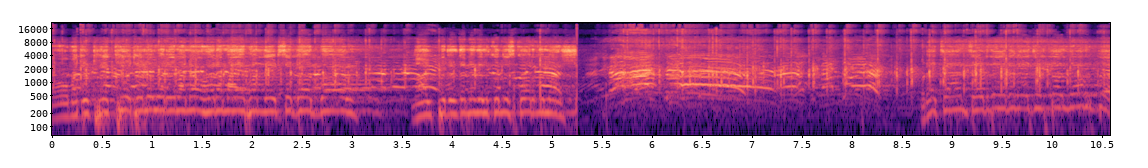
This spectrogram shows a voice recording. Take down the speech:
Oh മറ്റു ട്രിക്കി ഡെലിവറി മനോഹരമായ പന്ത് ഇറ്റ്സ് ഡോട്ട് ബോൾ നാൽപ്പതിൽ തന്നെ നിൽക്കുന്നു സ്കോർ നിലാഷ് ഇവിടെ ചാൻസ് എടുത്ത് എടുത്താൽ നോർത്ത്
